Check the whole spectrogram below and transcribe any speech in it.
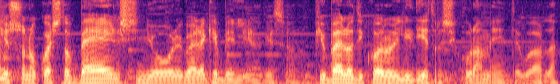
Io sono questo bel signore. Guarda che bellino che sono. Più bello di quello lì dietro sicuramente, guarda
